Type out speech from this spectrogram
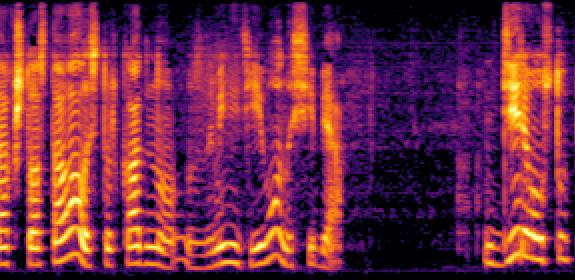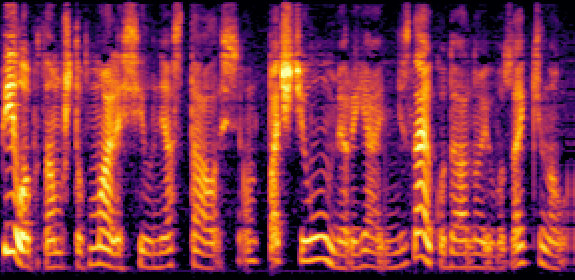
Так что оставалось только одно – заменить его на себя. Дерево уступило, потому что в Мале сил не осталось. Он почти умер, я не знаю, куда оно его закинуло.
